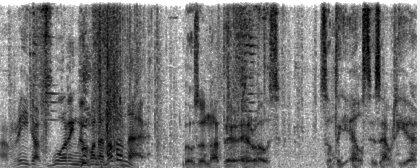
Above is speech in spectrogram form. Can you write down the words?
Are raiders warring with one another now? Those are not their arrows. Something else is out here.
